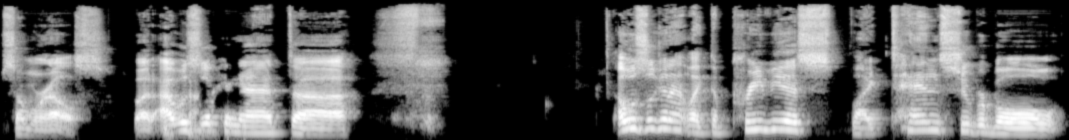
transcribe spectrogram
somewhere else. But I was looking at uh, I was looking at like the previous like ten Super Bowl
